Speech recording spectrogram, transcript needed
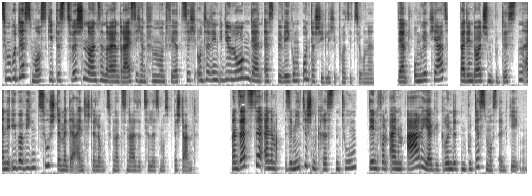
Zum Buddhismus gibt es zwischen 1933 und 1945 unter den Ideologen der NS-Bewegung unterschiedliche Positionen, während umgekehrt bei den deutschen Buddhisten eine überwiegend zustimmende Einstellung zum Nationalsozialismus bestand. Man setzte einem semitischen Christentum den von einem Arier gegründeten Buddhismus entgegen.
